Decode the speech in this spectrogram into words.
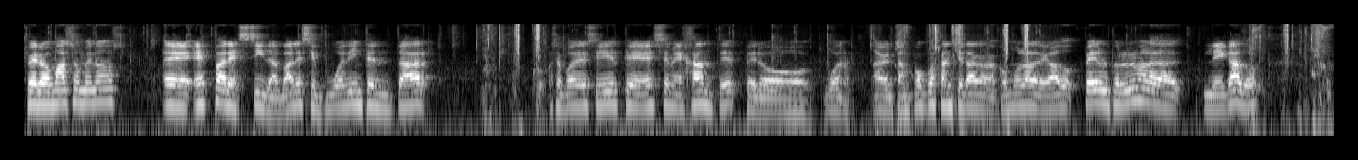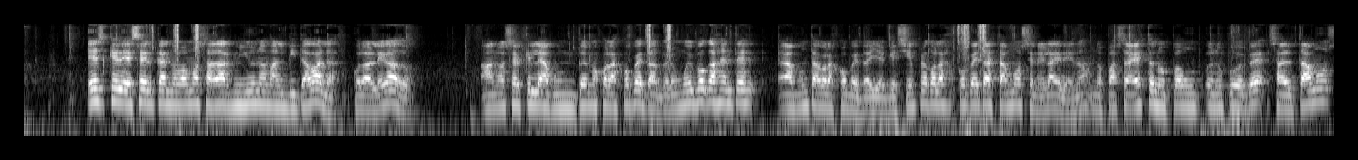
Pero más o menos eh, es parecida, ¿vale? Se puede intentar se puede decir que es semejante, pero bueno, a ver, tampoco es tan cheta como la legado, pero el problema de legado es que de cerca no vamos a dar ni una maldita bala con la legado. A no ser que le apuntemos con la escopeta, pero muy poca gente apunta con la escopeta, ya que siempre con la escopeta estamos en el aire, ¿no? Nos pasa esto en un, un PvP, saltamos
